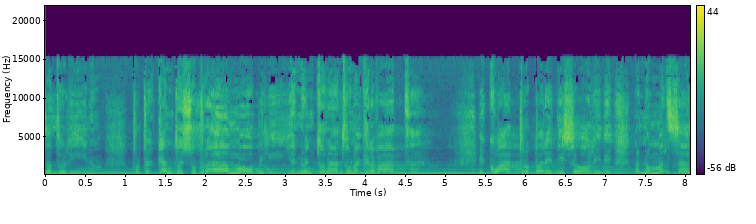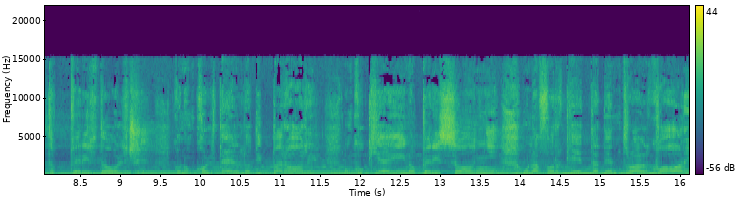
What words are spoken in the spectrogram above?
Hanno ammazzato Lino proprio accanto ai soprammobili, gli hanno intonato una cravatta e quattro pareti solide l'hanno ammazzato per il dolce con un coltello di parole, un cucchiaino per i sogni, una forchetta dentro al cuore.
